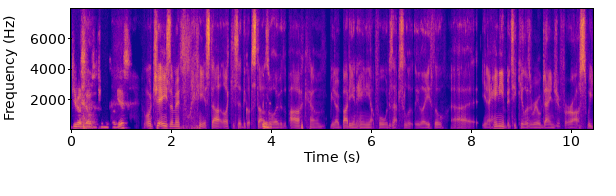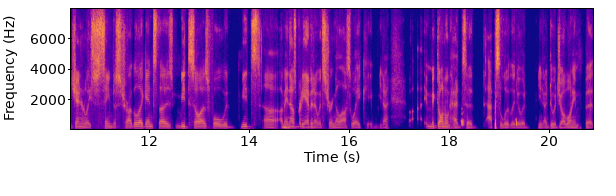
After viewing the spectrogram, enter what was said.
give ourselves a chance? I guess. Well, geez, I mean, plenty of start. Like you said, they've got stars mm. all over the park. Um, you know, Buddy and Heeney up forward is absolutely lethal. Uh, you know, Heeney in particular is a real danger for us. We generally seem to struggle against those mid-sized forward mids. Uh, I mean, that was mm. pretty evident with Stringer last week. You know, McDonald had to absolutely do a you know do a job on him. But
